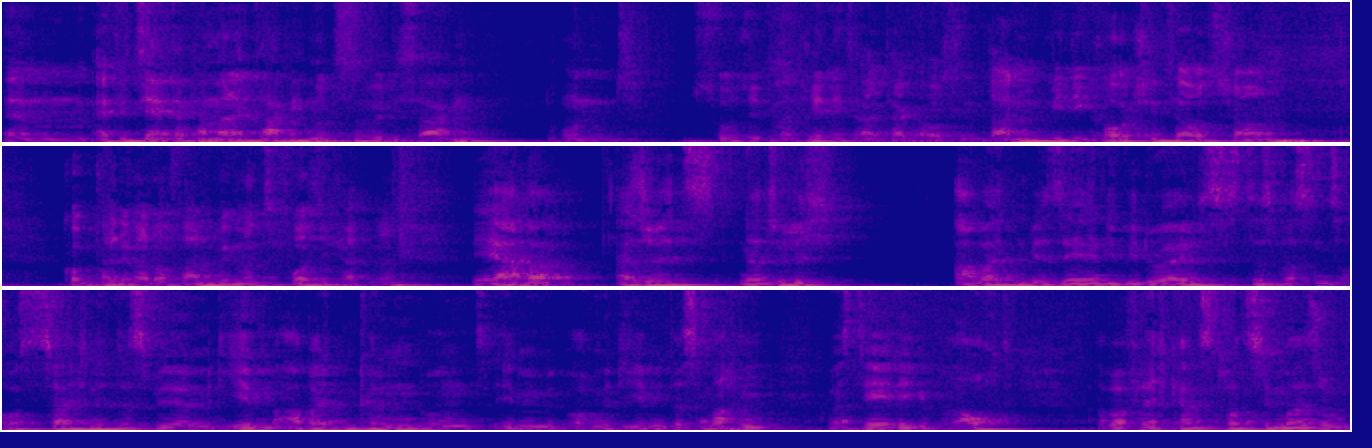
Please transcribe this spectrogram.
ähm, effizienter kann man den Tag nicht nutzen, würde ich sagen. Und so sieht mein Trainingsalltag aus. Und dann, wie die Coachings ausschauen, kommt halt immer darauf an, wen man vor sich hat. Ne? Ja, aber also jetzt natürlich arbeiten wir sehr individuell. Das ist das, was uns auszeichnet, dass wir mit jedem arbeiten können und eben auch mit jedem das machen, was derjenige braucht. Aber vielleicht kannst du trotzdem mal so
